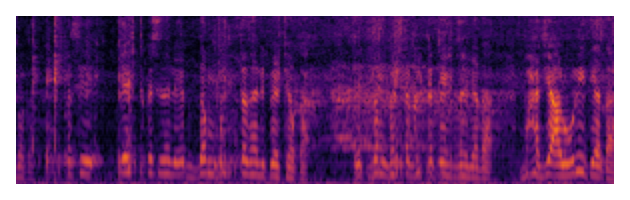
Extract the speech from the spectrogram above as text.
बघा कशी पेस्ट कशी झाली? एकदम घट्ट झाली पेस्ट ठेव का एकदम घट्ट घट्ट पेस्ट झाली आता. भाजी आळवून येते आता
